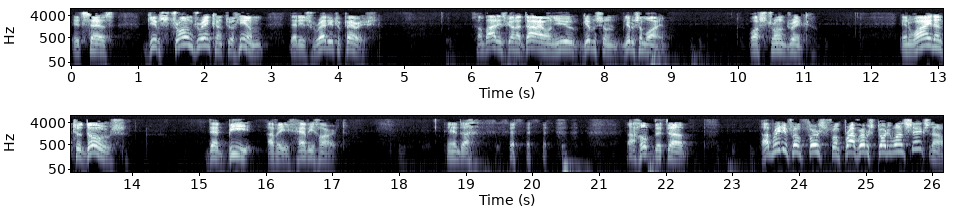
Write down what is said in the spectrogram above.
it says, Give strong drink unto him that is ready to perish. Somebody's going to die on you. Give him some, give him some wine or strong drink. And wine unto those that be of a heavy heart. And uh, I hope that uh, I'm reading from first from Proverbs 31 6 now.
